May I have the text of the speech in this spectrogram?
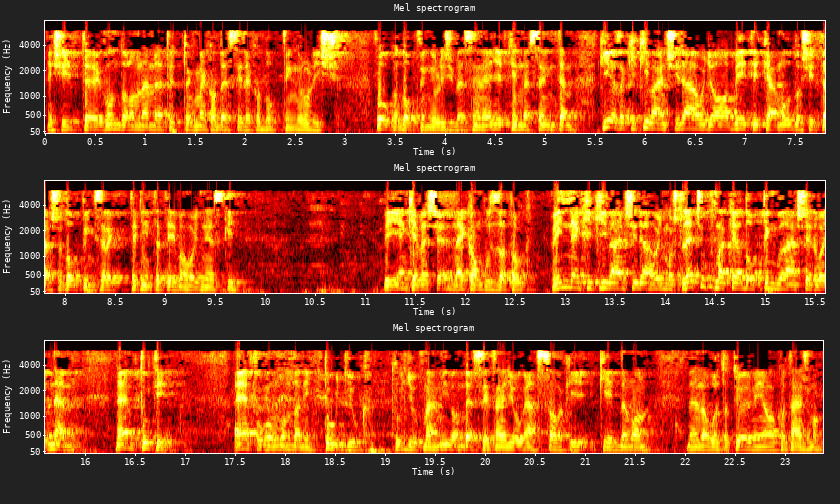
és itt gondolom nem lepődtök meg, ha beszélek a dopingról is. Fogok a dopingról is beszélni egyébként, mert szerintem ki az, aki kíváncsi rá, hogy a BTK módosítás a dopingszerek tekintetében hogy néz ki? Ilyen kevesen, ne kambuzzatok. Mindenki kíváncsi rá, hogy most lecsuknak-e a doppingolásért, vagy nem. Nem, tuti. El fogom mondani, tudjuk, tudjuk már, mi van beszéltem egy jogásszal, aki képben van, benne volt a törvényalkotásban.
